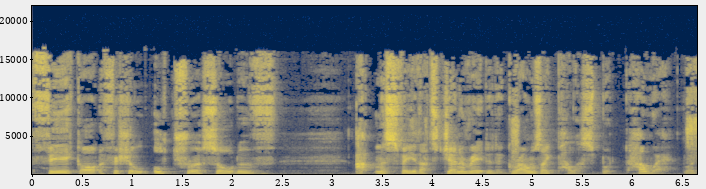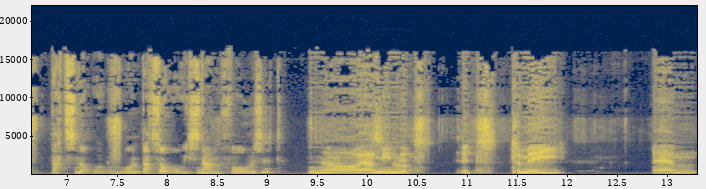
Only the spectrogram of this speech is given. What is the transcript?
fake, artificial, ultra sort of atmosphere that's generated at grounds like Palace. But however, like that's not what we want. That's not what we stand for, is it? No, I mean it's it's to me. Um,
